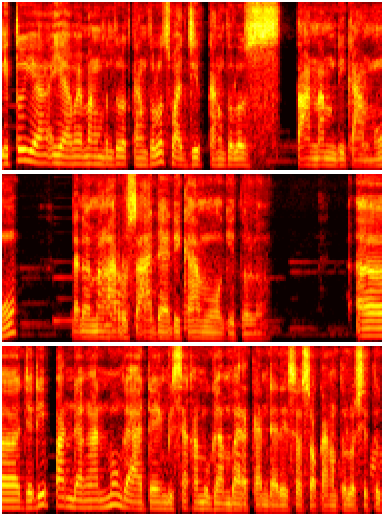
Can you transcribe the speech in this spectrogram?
itu yang ya memang menurut Kang Tulus wajib Kang Tulus tanam di kamu dan memang harus ada di kamu gitu loh. Uh, jadi pandanganmu nggak ada yang bisa kamu gambarkan dari sosok Kang Tulus itu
